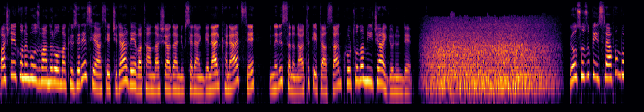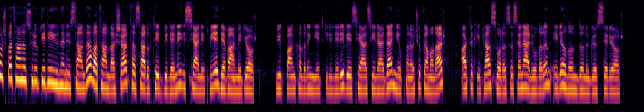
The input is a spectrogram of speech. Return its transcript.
Başta ekonomi uzmanları olmak üzere siyasetçiler ve vatandaşlardan yükselen genel kanaat ise Yunanistan'ın artık iflastan kurtulamayacağı yönünde. Yolsuzluk ve israfın borç batağına sürüklediği Yunanistan'da vatandaşlar tasarruf tedbirlerine isyan etmeye devam ediyor. Büyük bankaların yetkilileri ve siyasilerden yapılan açıklamalar artık iflas sonrası senaryoların ele alındığını gösteriyor.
